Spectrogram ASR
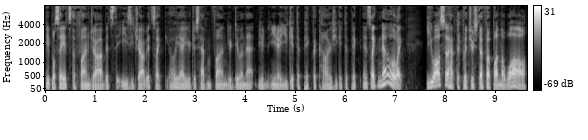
People say it's the fun job it's the easy job. It's like oh yeah you're just having fun you're doing that. You you know you get to pick the colors you get to pick and it's like no like you also have to put your stuff up on the wall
